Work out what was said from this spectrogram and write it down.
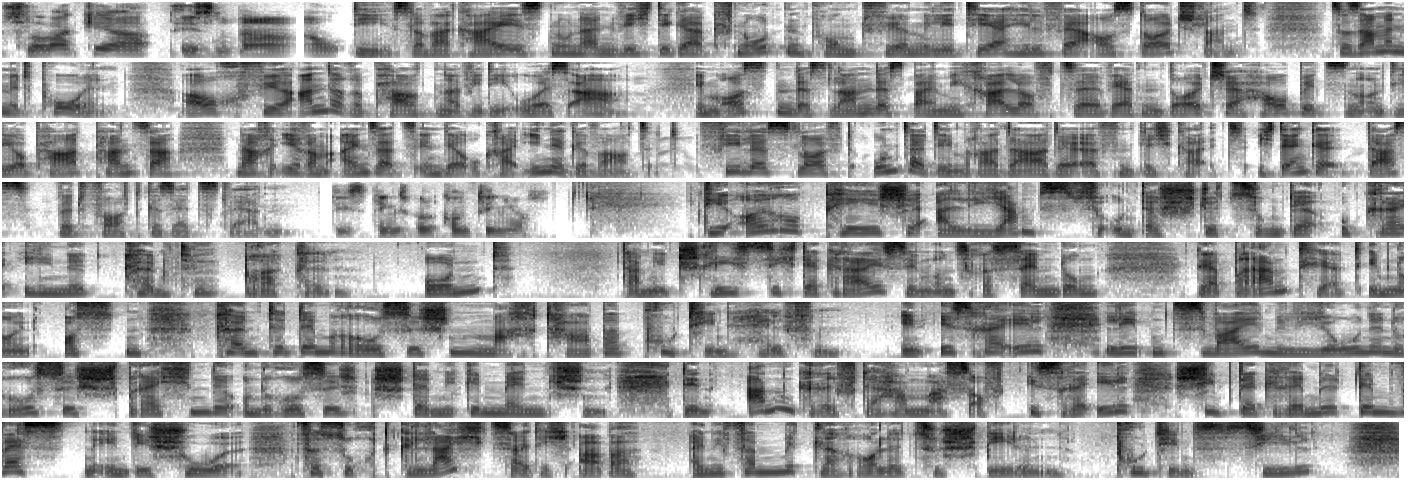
Die Slowakei ist nun ein wichtiger Knotenpunkt für Militärhilfe aus Deutschland, zusammen mit Polen, auch für andere Partner wie die USA. Im Osten des Landes bei Michalovce werden deutsche Haubitzen und Leopardpanzer nach ihrem Einsatz in der Ukraine gewartet. Vieles läuft unter dem Radar der Öffentlichkeit. Ich denke, das wird fortgesetzt werden. Die Europäische Allianz zur Unterstützung der Ukraine könnte bröckeln. Und damit schließt sich der Kreis in unserer Sendung. Der Brandherd im Neuen Osten könnte dem russischen Machthaber Putin helfen. In Israel leben zwei Millionen russisch sprechende und russischstämmige Menschen. Den Angriff der Hamas auf Israel schiebt der Kreml dem Westen in die Schuhe, versucht gleichzeitig aber eine Vermittlerrolle zu spielen. Putins Ziel?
